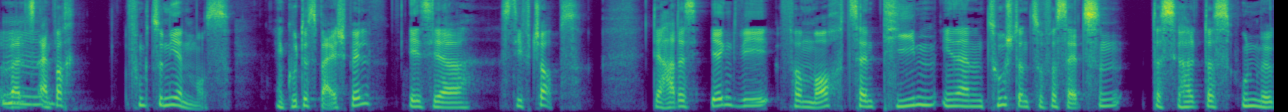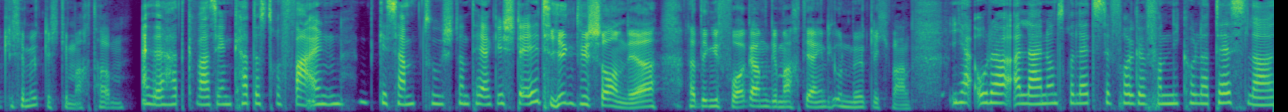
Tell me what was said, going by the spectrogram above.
mhm. weil es einfach funktionieren muss. Ein gutes Beispiel ist ja Steve Jobs der hat es irgendwie vermocht, sein Team in einen Zustand zu versetzen, dass sie halt das Unmögliche möglich gemacht haben. Also er hat quasi einen katastrophalen Gesamtzustand hergestellt. Irgendwie schon, ja. Hat irgendwie Vorgaben gemacht, die eigentlich unmöglich waren. Ja, oder allein unsere letzte Folge von Nikola Tesla,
